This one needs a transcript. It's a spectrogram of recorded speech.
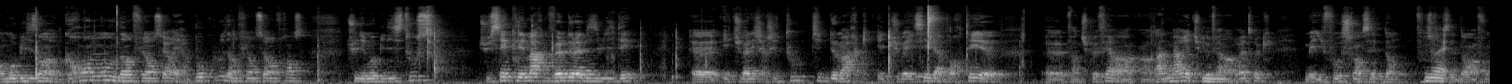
en mobilisant un grand nombre d'influenceurs, il y a beaucoup d'influenceurs en France, tu les mobilises tous. Tu sais que les marques veulent de la visibilité euh, et tu vas aller chercher tout type de marque et tu vas essayer d'apporter. euh, euh, Enfin, tu peux faire un, un raz-de-marée, tu peux Mm. faire un vrai truc, mais il faut se lancer dedans. Il faut se Ouais. lancer dedans à fond.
